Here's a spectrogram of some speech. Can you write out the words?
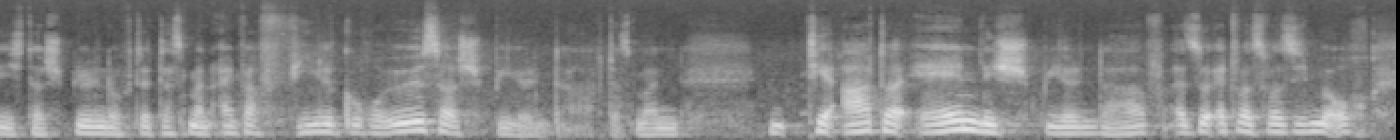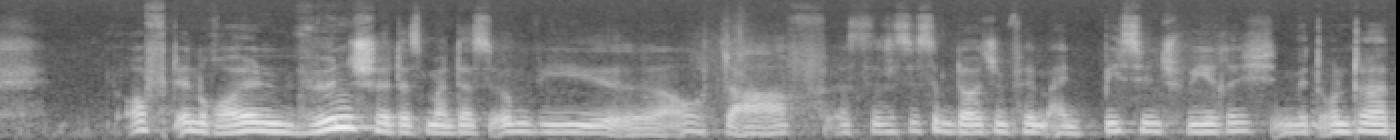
die ich da spielen durfte, dass man einfach viel größer spielen darf, dass man theaterähnlich spielen darf. Also etwas, was ich mir auch oft in Rollen wünsche, dass man das irgendwie äh, auch darf. Also das ist im deutschen Film ein bisschen schwierig mitunter.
